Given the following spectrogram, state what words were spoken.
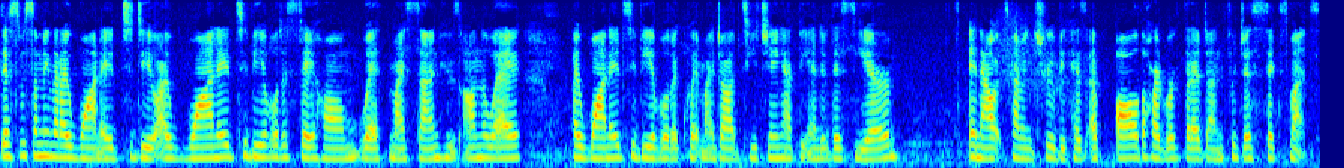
this was something that I wanted to do. I wanted to be able to stay home with my son who's on the way. I wanted to be able to quit my job teaching at the end of this year. And now it's coming true because of all the hard work that I've done for just six months.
